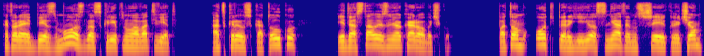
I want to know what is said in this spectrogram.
которая безмозгло скрипнула в ответ. Открыл шкатулку и достал из нее коробочку. Потом отпер ее снятым с шеи ключом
